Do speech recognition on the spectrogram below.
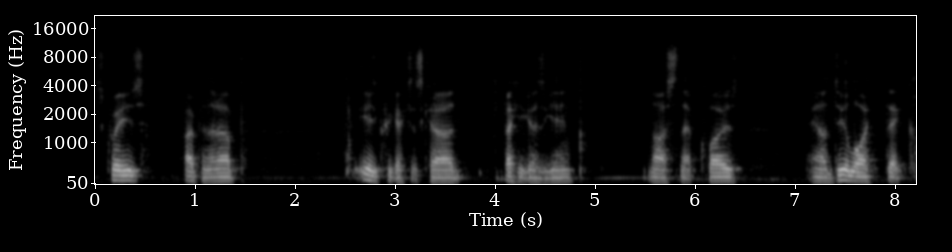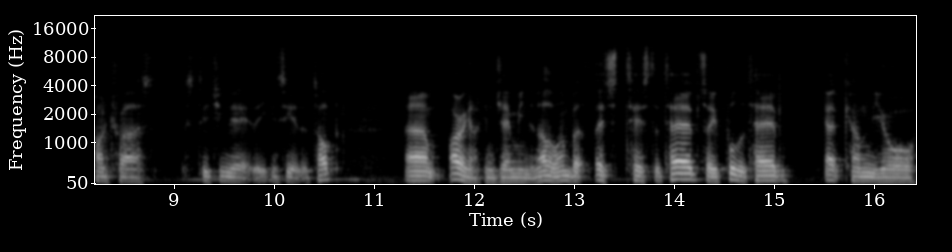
squeeze, open that up, here's a quick access card, back it goes again, nice snap closed. And I do like that contrast stitching there that you can see at the top. Um, I reckon I can jam in another one, but let's test the tab. So you pull the tab, out come your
